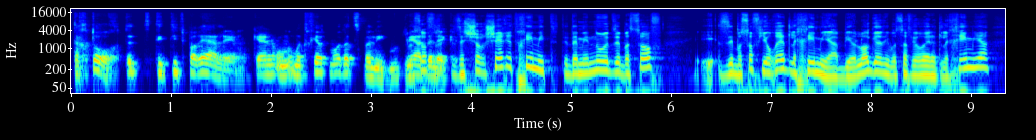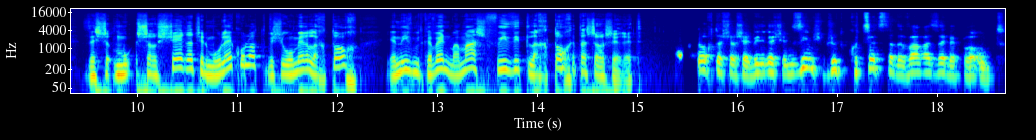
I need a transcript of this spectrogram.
תחתוך, ת, ת, תתפרע עליהם, כן? הוא מתחיל להיות מאוד עצבני, מיד דלק. זה שרשרת כימית, תדמיינו את זה בסוף, זה בסוף יורד לכימיה, הביולוגיה היא בסוף יורדת לכימיה, זה ש, שרשרת של מולקולות, ושהוא אומר לחתוך, יניב מתכוון ממש פיזית לחתוך את השרשרת. לחתוך את השרשרת, בדיוק יש אנזים שפשוט קוצץ את הדבר הזה בפראות.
